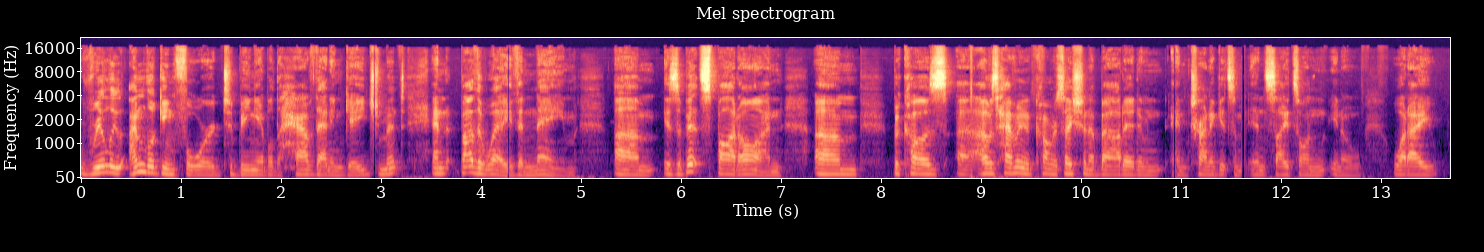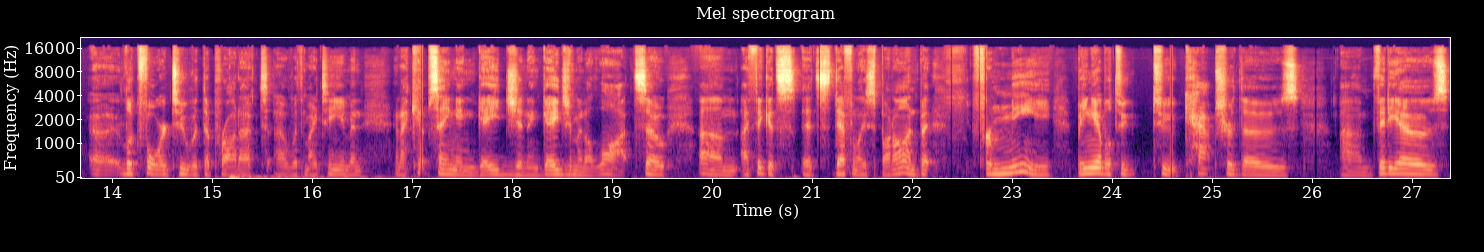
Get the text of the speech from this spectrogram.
really. I'm looking forward to being able to have that engagement. And by the way, the name um, is a bit spot on um, because uh, I was having a conversation about it and, and trying to get some insights on you know what I uh, look forward to with the product uh, with my team and and I kept saying engage and engagement a lot so um, I think it's it's definitely spot on but for me being able to to capture those um, videos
